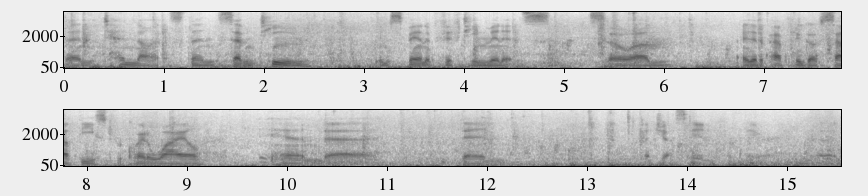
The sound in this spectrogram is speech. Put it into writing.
then 10 knots, then 17 in a span of 15 minutes. So um, I ended up having to go southeast for quite a while, and uh, then adjust in from there. Um,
